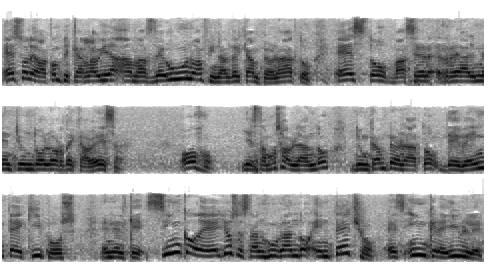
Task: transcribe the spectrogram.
Esto le va a complicar la vida a más de uno a final del campeonato. Esto va a ser realmente un dolor de cabeza. Ojo, y estamos hablando de un campeonato de 20 equipos en el que 5 de ellos están jugando en techo. Es increíble,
